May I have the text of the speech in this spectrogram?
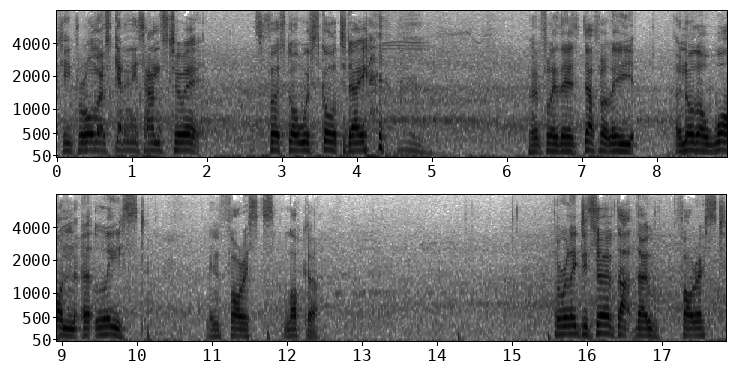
Keeper almost getting his hands to it. That's the first goal we've scored today. Hopefully there's definitely another one at least in Forest's locker. Thoroughly deserved that though, Forest.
